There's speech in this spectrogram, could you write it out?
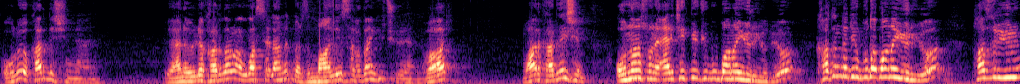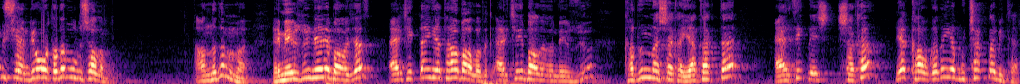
oluyor kardeşim yani. Yani öyle karılar Allah selamet versin. Mahalleyi sıradan geçiyor yani. Var. Var kardeşim. Ondan sonra erkek diyor ki bu bana yürüyor diyor. Kadın da diyor bu da bana yürüyor. Hazır yürümüşken diyor ortada buluşalım. Anladın mı? E mevzuyu nereye bağlayacağız? Erkekten yatağa bağladık. Erkeği bağladı mevzuyu. Kadınla şaka yatakta, erkekle şaka ya kavgada ya bıçakla biter.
